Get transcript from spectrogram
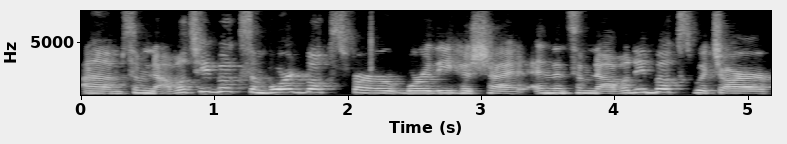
um, some novelty books some board books for worthy hachette and then some novelty books which are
